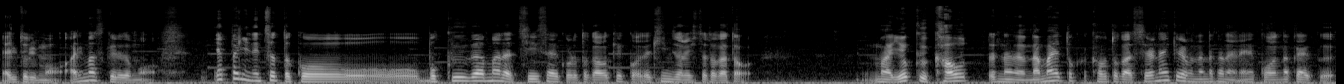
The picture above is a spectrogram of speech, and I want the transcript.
やり取りもありますけれどもやっぱりねちょっとこう僕がまだ小さい頃とかは結構ね近所の人とかとまあよく顔なん名前とか顔とか知らないければなんだかんだねこう仲良く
